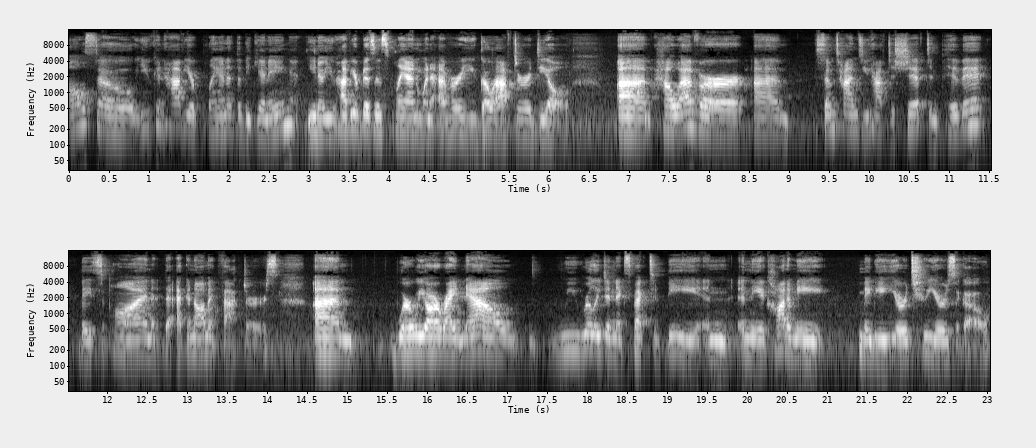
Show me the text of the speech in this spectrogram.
also you can have your plan at the beginning. You know you have your business plan whenever you go after a deal. Um, however um, sometimes you have to shift and pivot based upon the economic factors. Um, where we are right now we really didn't expect to be in, in the economy maybe a year or two years ago.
